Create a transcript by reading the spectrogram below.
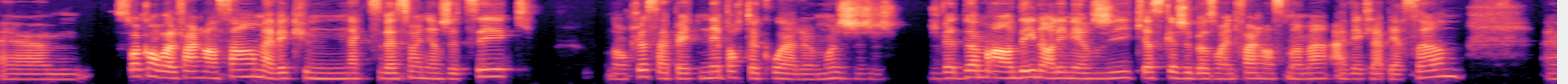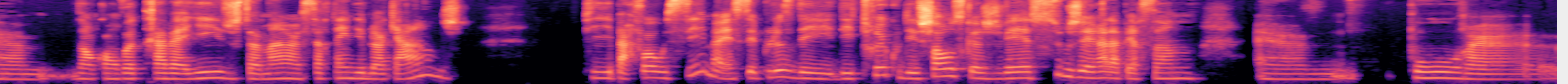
soit qu'on va le faire ensemble avec une activation énergétique. Donc là, ça peut être n'importe quoi. Moi, je, je vais demander dans l'énergie qu'est-ce que j'ai besoin de faire en ce moment avec la personne. Euh, donc, on va travailler justement un certain déblocage. Puis parfois aussi, ben, c'est plus des, trucs ou des choses que je vais suggérer à la personne euh, pour, euh,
